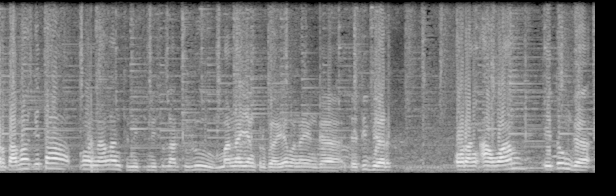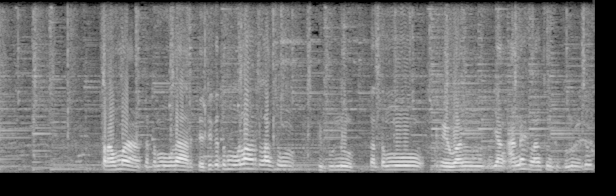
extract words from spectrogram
Pertama kita pengenalan jenis-jenis ular dulu, mana yang berbahaya, mana yang enggak. Jadi biar orang awam itu enggak trauma ketemu ular. Jadi ketemu ular langsung dibunuh, ketemu hewan yang aneh langsung dibunuh itu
